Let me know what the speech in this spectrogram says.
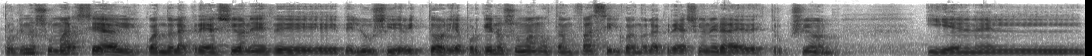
¿por qué no sumarse al cuando la creación es de, de luz y de victoria? ¿Por qué no sumamos tan fácil cuando la creación era de destrucción? Y en el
